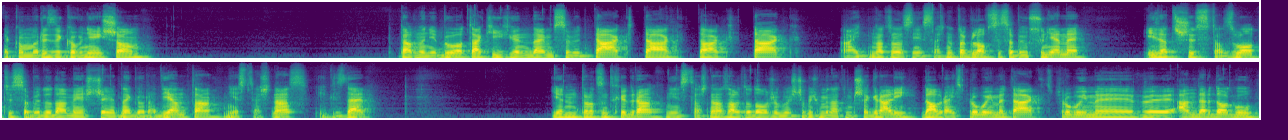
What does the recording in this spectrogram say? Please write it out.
taką ryzykowniejszą. Dawno nie było takich, więc dajmy sobie tak, tak, tak, tak. Aj, na to nas nie stać. No to glowsy sobie usuniemy. I za 300 zł sobie dodamy jeszcze jednego radianta. Nie stać nas. XD. 1% hydra. Nie stać nas, ale to dobrze, bo jeszcze byśmy na tym przegrali. Dobra, i spróbujmy tak. Spróbujmy w underdogu.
